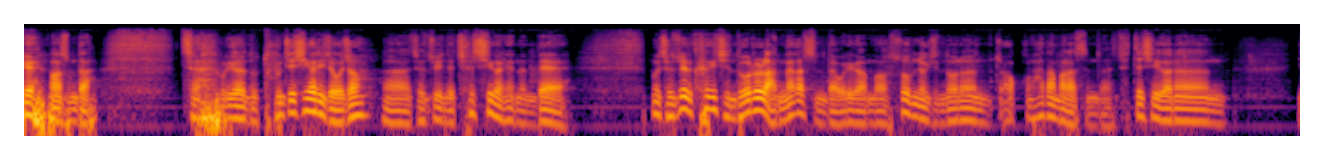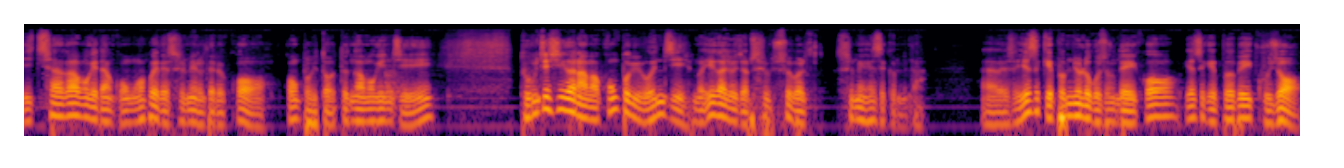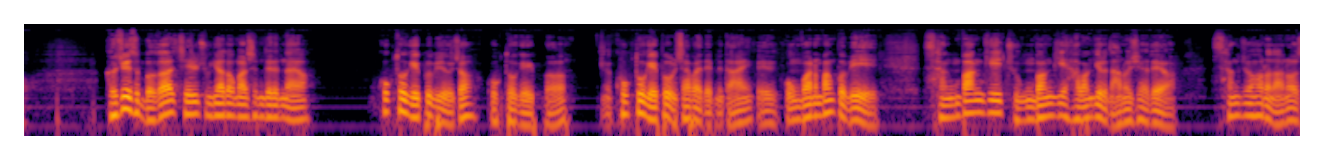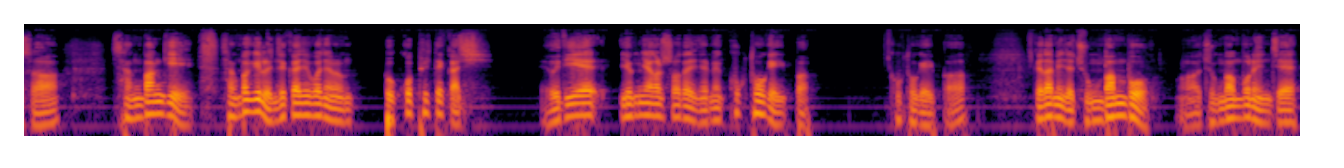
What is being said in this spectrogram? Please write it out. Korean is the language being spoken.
예, 반갑습니다. 자, 우리가 두 번째 시간이죠, 그죠? 아, 전주에 이제 첫 시간 했는데, 뭐 전주에는 크게 진도를 안 나갔습니다. 우리가 뭐 수업용 진도는 조금 하다 말았습니다. 첫째 시간은 2차 과목에 대한 공법에 대해 설명을 드렸고, 공법이 또 어떤 과목인지, 두 번째 시간 아마 공법이 뭔지, 뭐, 이 가지고 좀 수업을 설명했을 겁니다. 아, 그래서 여섯 개 법률로 구성되어 있고, 여섯 개 법의 구조, 그 중에서 뭐가 제일 중요하다고 말씀드렸나요? 국토계획법이죠, 그죠? 국토계획법. 국토계획법을 잡아야 됩니다. 그 공부하는 방법이 상반기, 중반기, 하반기로 나누셔야 돼요. 상중하로 나눠서 상반기, 상반기를 언제까지 보냐면 벚꽃 필 때까지 어디에 영향을 쏟아지냐면 국토계획법, 국토계획법. 그 다음에 이제 중반부, 어, 중반부는 이제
